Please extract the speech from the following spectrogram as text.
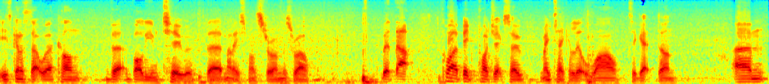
he's going to start work on volume two of uh, Malleus Monstrorum as well. But that quite a big project, so may take a little while to get done. Um,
